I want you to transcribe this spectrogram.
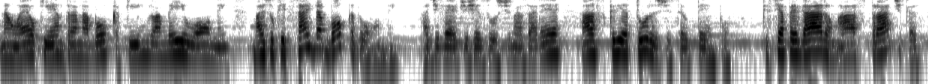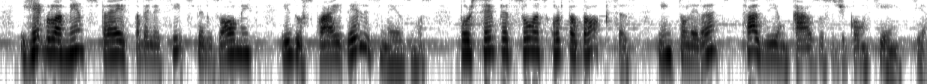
Não é o que entra na boca que enlameia o homem, mas o que sai da boca do homem, adverte Jesus de Nazaré às criaturas de seu tempo, que se apegaram às práticas e regulamentos pré-estabelecidos pelos homens e dos quais eles mesmos, por ser pessoas ortodoxas intolerantes, faziam casos de consciência.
